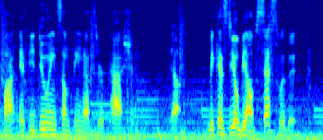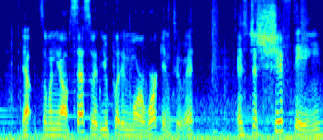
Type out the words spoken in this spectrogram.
fi- if you're doing something that's your passion. Yeah. Because you'll be obsessed with it. Yep. So when you're obsessed with it, you put in more work into it. It's just shifting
